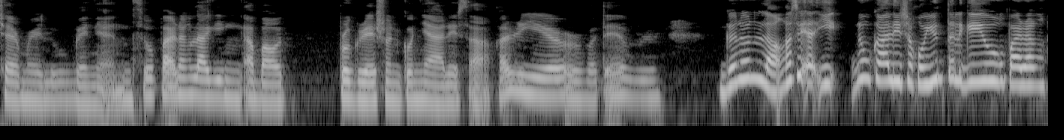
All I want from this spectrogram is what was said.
chemerlu, ganyan. So, parang laging about progression, kunyari, sa career, or whatever. Ganun lang. Kasi uh, nung college ako, yun talaga yung parang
